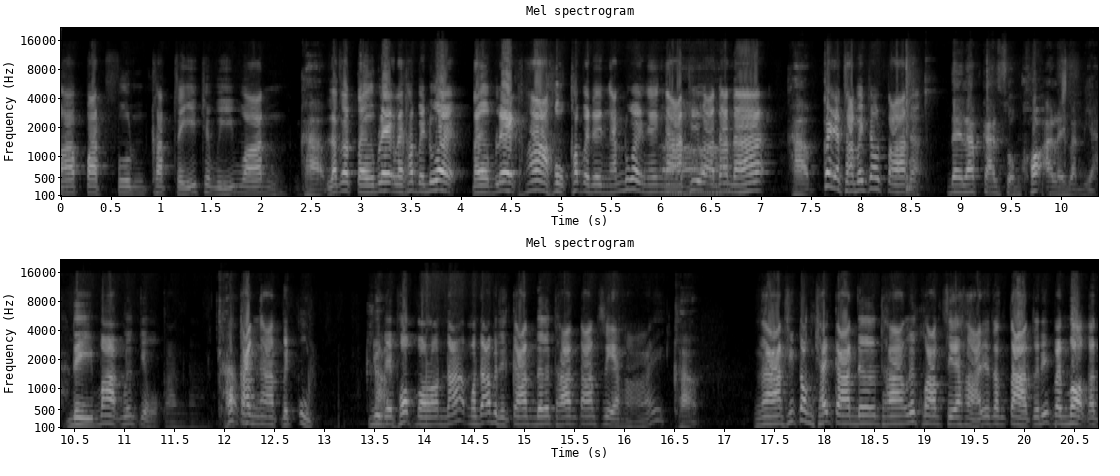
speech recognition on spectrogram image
มาปัดฝุ่นขัดสีฉวีวัน ครับ แล้วก็เติมเลขอะไรเข้าไปด้วย เติมเลขห้าหกเข้าไปในนั้นด้วยในงานที่ว่านั้นนะฮะครับ ก็จะทำให้เจ้าตาน่ะ ได้รับการสงเคราะห์อะไรบางอย่าง ดีมากเรื่องเกี่ยวกับการงาน ครับเพราะการงานเป็นอุด ครับ อยู่ในภพมรณะมรณะไปถึงการเดินทางการเสียหาย ครับ งานที่ต้องใช้การเดินทางหรือความเสียหายอะไรต่าง ๆ ตัวนี้ไปเหมาะกัน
